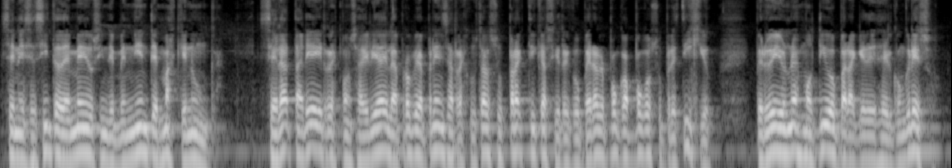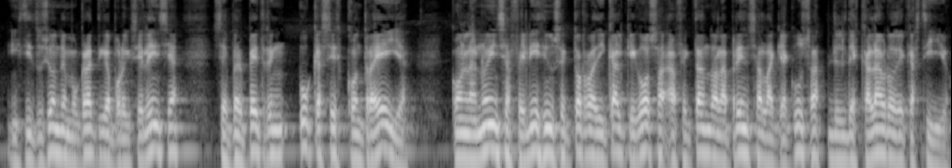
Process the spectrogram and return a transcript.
se necesita de medios independientes más que nunca. Será tarea y responsabilidad de la propia prensa reajustar sus prácticas y recuperar poco a poco su prestigio, pero ello no es motivo para que desde el Congreso, institución democrática por excelencia, se perpetren úcases contra ella, con la anuencia feliz de un sector radical que goza afectando a la prensa a la que acusa del descalabro de Castillo.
